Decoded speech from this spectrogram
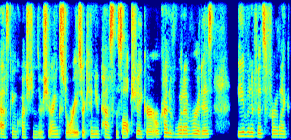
asking questions or sharing stories, or can you pass the salt shaker, or kind of whatever it is, even if it's for like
